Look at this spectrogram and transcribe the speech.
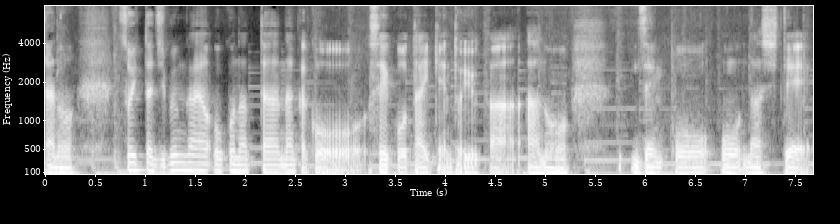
あの、そういった自分が行ったなんかこう、成功体験というか、あの、善行を成して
